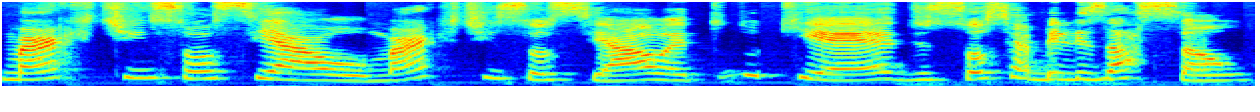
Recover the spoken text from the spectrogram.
Marketing social. Marketing social é tudo que é de sociabilização.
